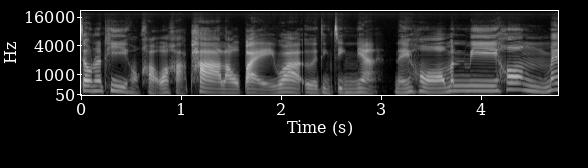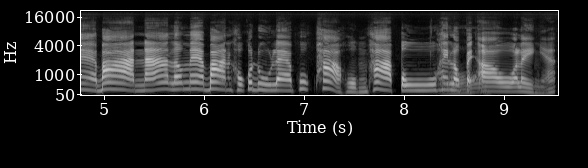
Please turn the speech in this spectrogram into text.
เจ้าหน้าที่ของเขาอะค่ะ พาเราไปว่าเออจริง ๆ เนี่ย ในหอมันมีห้องแม่บ้านนะ แล้วแม่บ้านเขาก็ดูแลพวกผ้าห่มผ้าปูให้เราไปเอาอะไรอย่างเงี้ย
